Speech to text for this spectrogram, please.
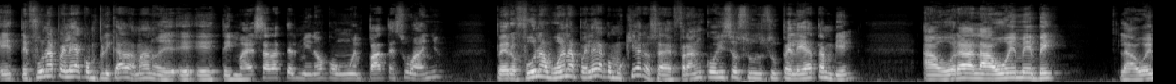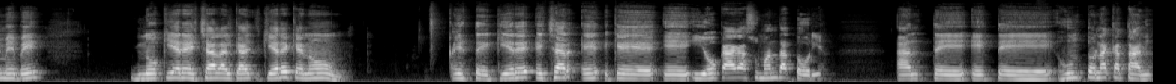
este, fue una pelea complicada, mano. Eh, eh, este, Ismael Salas terminó con un empate su año. Pero fue una buena pelea, como quiera. O sea, Franco hizo su, su pelea también. Ahora la OMB, la OMB no quiere echar al gallo, quiere que no, este, quiere echar eh, que Ioka haga su mandatoria ante este junto Nakatani,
